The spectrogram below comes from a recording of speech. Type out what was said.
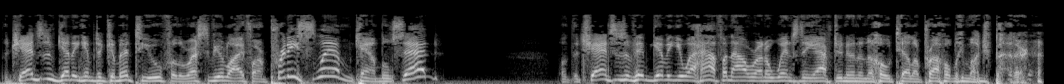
the chances of getting him to commit to you for the rest of your life are pretty slim, Campbell said. But the chances of him giving you a half an hour on a Wednesday afternoon in a hotel are probably much better.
